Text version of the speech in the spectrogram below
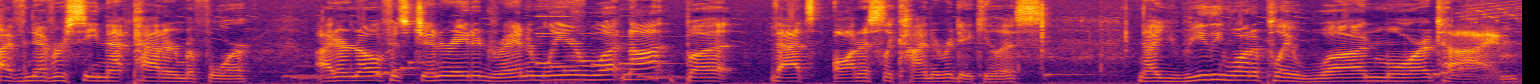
I've never seen that pattern before. I don't know if it's generated randomly or whatnot, but that's honestly kind of ridiculous. Now you really want to play one more time.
